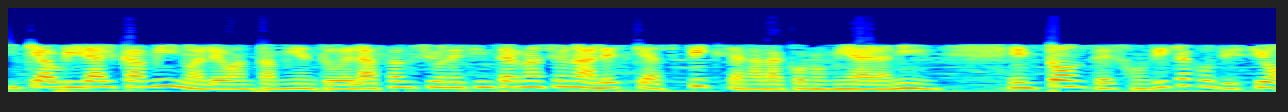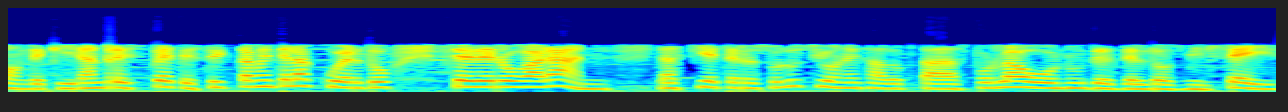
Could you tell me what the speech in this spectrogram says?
y que abrirá el camino al levantamiento de las sanciones internacionales que asfixian a la economía iraní. Entonces, con dicha condición de que Irán respete estrictamente el acuerdo, se derogarán las siete resoluciones adoptadas por la ONU desde el 2006.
